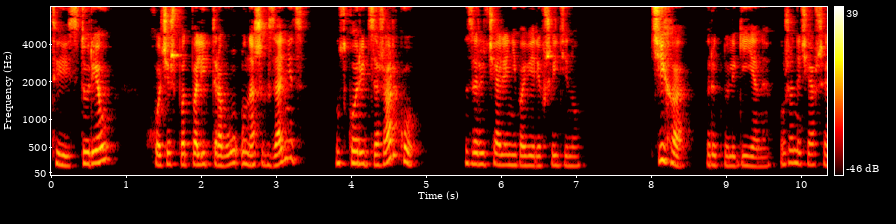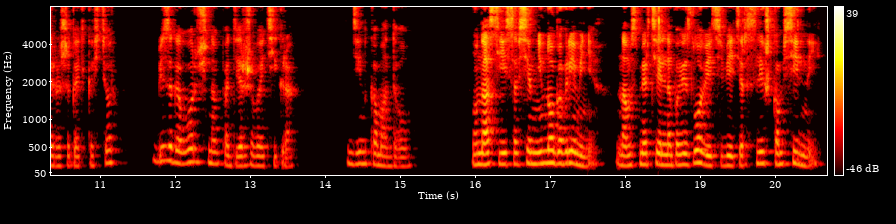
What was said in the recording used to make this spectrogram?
«Ты сдурел? Хочешь подпалить траву у наших задниц? Ускорить зажарку?» — зарычали не поверившие Дину. «Тихо!» — рыкнули гиены, уже начавшие разжигать костер, безоговорочно поддерживая тигра. Дин командовал. «У нас есть совсем немного времени. Нам смертельно повезло, ведь ветер слишком сильный.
